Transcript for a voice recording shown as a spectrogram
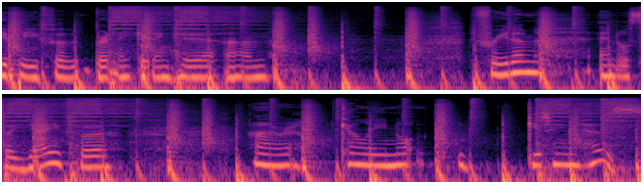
yippee for Britney getting her um, freedom, and also yay for uh, Kelly not getting his.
